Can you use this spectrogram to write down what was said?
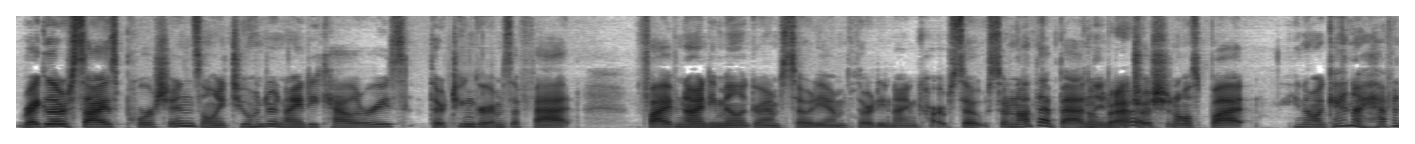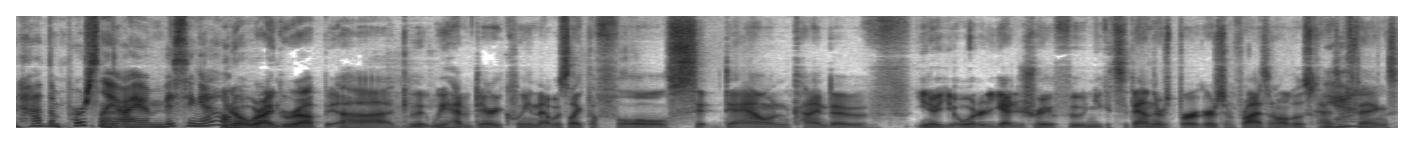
regular size portions, only 290 calories, 13 grams of fat, 590 milligrams sodium, 39 carbs. So, so not that bad in the bad. nutritionals, but you know, again, I haven't had them personally. I am missing out. You know, where I grew up, uh, we had a Dairy Queen that was like the full sit down kind of, you know, you order, you got your tray of food and you could sit down. There's burgers and fries and all those kinds Yeah. of things.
